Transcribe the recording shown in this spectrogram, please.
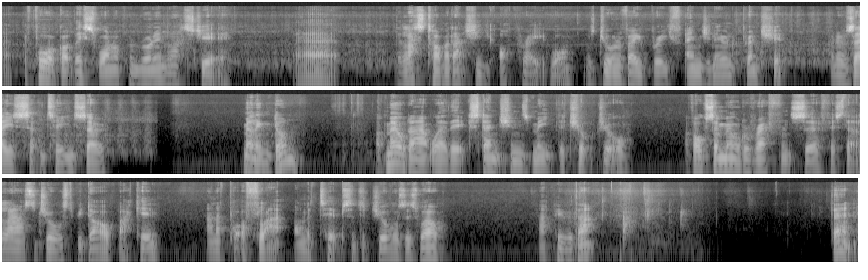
Uh, before I got this one up and running last year, uh, the last time I'd actually operated one was during a very brief engineering apprenticeship when I was age 17, so milling done. I've milled out where the extensions meet the chuck jaw. I've also milled a reference surface that allows the jaws to be dialed back in and I've put a flat on the tips of the jaws as well. Happy with that. Then,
